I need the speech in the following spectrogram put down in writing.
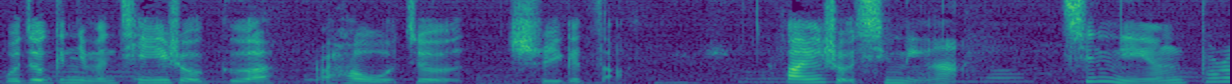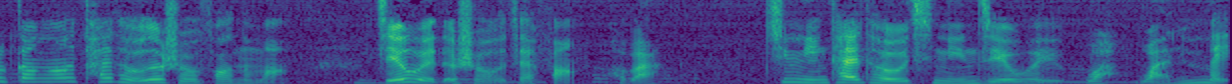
我就跟你们听一首歌，然后我就吃一个枣，放一首《清明》啊，《清明》不是刚刚开头的时候放的吗？结尾的时候再放，好吧？《清明》开头，《清明》结尾，哇，完美。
